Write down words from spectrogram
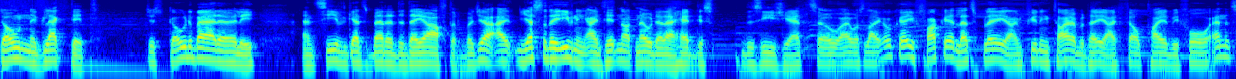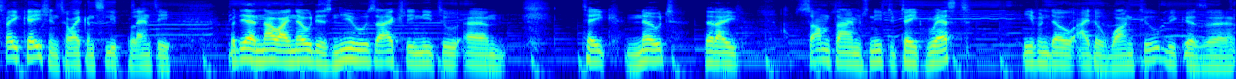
don't neglect it. Just go to bed early and see if it gets better the day after. But yeah, I, yesterday evening I did not know that I had this disease yet. So I was like, okay, fuck it, let's play. I'm feeling tired, but hey, I felt tired before. And it's vacation, so I can sleep plenty. But yeah, now I know this news, I actually need to um, take note that I sometimes need to take rest even though I don't want to because uh,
